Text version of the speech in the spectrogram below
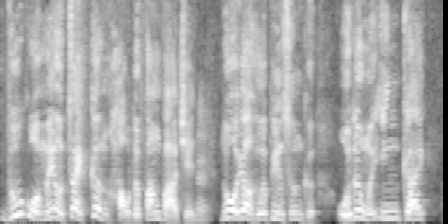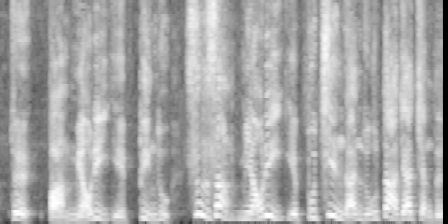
如果没有在更好的方法前，如果要合并升格，我认为应该对把苗栗也并入。事实上，苗栗也不尽然如大家讲的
